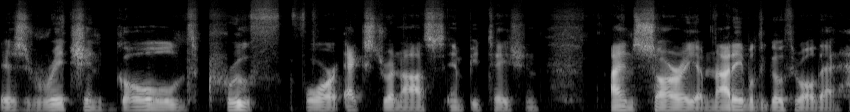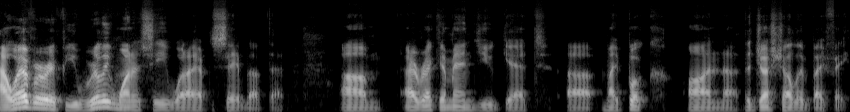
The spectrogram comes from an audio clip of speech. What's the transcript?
There's rich in gold proof for extra nos imputation I'm sorry, I'm not able to go through all that. However, if you really want to see what I have to say about that, um, I recommend you get uh, my book on uh, The Just Shall Live by Faith,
